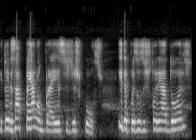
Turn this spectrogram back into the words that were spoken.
Então, eles apelam para esses discursos. E depois os historiadores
